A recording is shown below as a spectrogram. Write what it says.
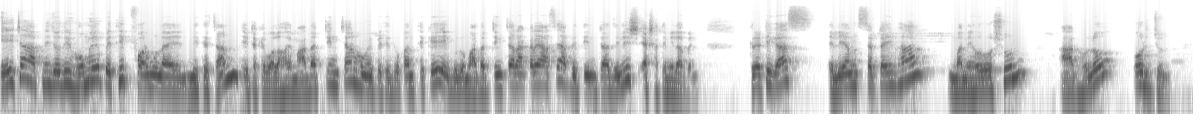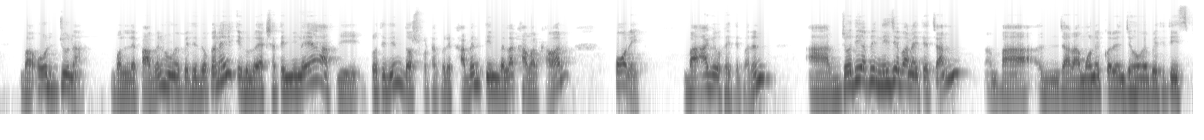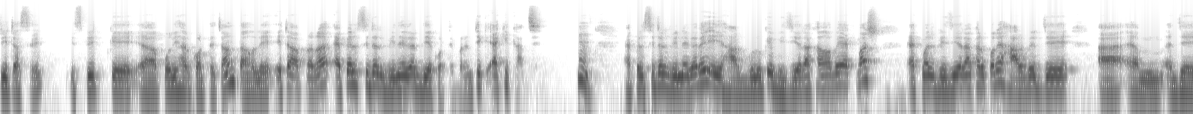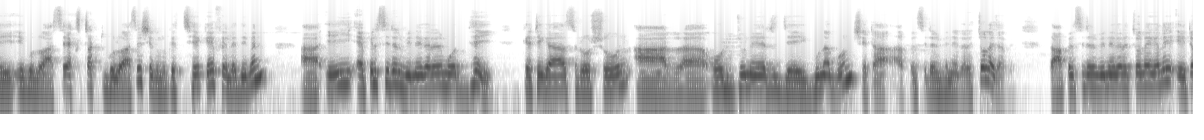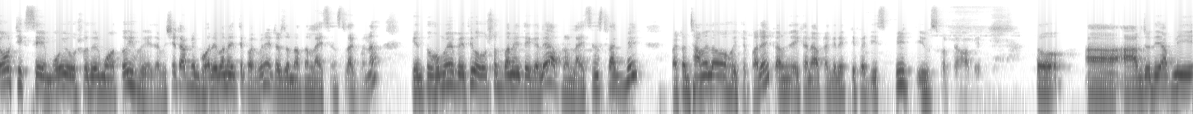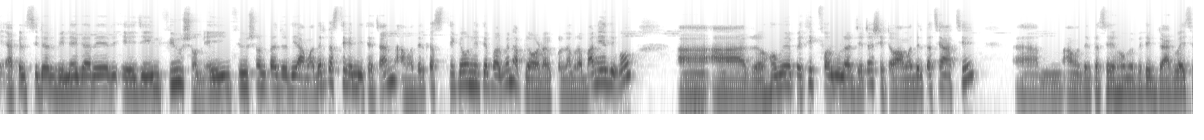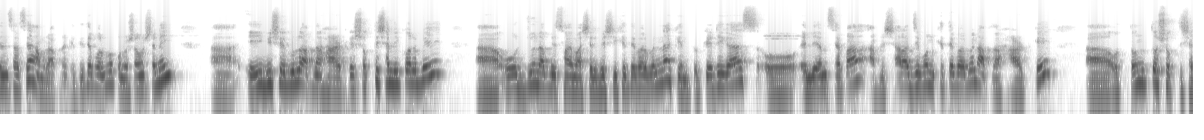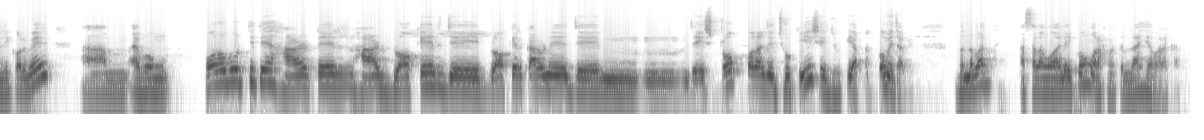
এইটা আপনি যদি হোমিওপ্যাথিক ফর্মুলায় নিতে চান, এটাকে বলা হয় মাদার টিংচার হোমিওপ্যাথি দোকান থেকে এগুলো মাদার টিংচার আকারে আছে আপনি তিনটা জিনিস একসাথে মিলাবেন। ক্রেটিগাস এলিয়াম স্যাটাইভা মানে রসুন, আর হলো অর্জুন, বা অর্জুনা বললে পাবেন হোমিওপ্যাথি দোকানে, এগুলো একসাথে মিলে আপনি প্রতিদিন দশ ফোঁটা করে খাবেন, তিন বেলা খাবার খাওয়ার পরে, বা আগেও খেতে পারেন। আর যদি আপনি নিজে বানাইতে চান বা যারা মনে করেন যে হোমিওপ্যাথিতে স্প্রিট আছে, স্প্রিটকে পরিহার করতে চান, তাহলে এটা আপনারা অ্যাপেল সিডার ভিনেগার দিয়ে করতে পারেন। ঠিক একই কাজ। হুম? অ্যাপেল সিডার ভিনেগারে এই হার্বগুলোকে ভিজিয়ে রাখা হবে এক মাস। এক মাস ভিজিয়ে রাখার পরে হার্বের যে যে এগুলো আছে এক্সট্রাক্টগুলো আছে, সেগুলোকে ছেঁকে ফেলে দিবেন। এই অ্যাপেল সিডার ভিনেগারের মধ্যেই কেটি গাছ, রসুন আর অর্জুনের যে গুণাগুণ সেটা আপেল সিডার ভিনেগারে চলে যাবে। তো আপেল সিডার ভিনেগারে চলে গেলে এটাও ঠিক সেম ওই ওষুধের মতোই হয়ে যাবে। সেটা আপনি ঘরে বানাইতে পারবেন, এটার জন্য আপনার লাইসেন্স লাগবে না। কিন্তু হোমিওপ্যাথি ঔষধ বানাইতে গেলে আপনার লাইসেন্স লাগবে বা একটা ঝামেলাও হইতে পারে, কারণ এখানে আপনাকে রেক্টিফাইড স্পিড ইউজ করতে হবে। তো আর যদি আপনি অ্যাপেল সিডার ভিনেগারের এই যে ইনফিউশন এই ইনফিউশনটা যদি আমাদের কাছ থেকে নিতে চান, আমাদের কাছ থেকেও নিতে পারবেন। আপনি অর্ডার করলে আমরা বানিয়ে দিব। আর হোমিওপ্যাথিক ফর্মুলার যেটা, সেটাও আমাদের কাছে আছে। আমাদের কাছে হোমিওপ্যাথিক ড্রাগ লাইসেন্স আছে, আমরা আপনাকে দিতে পারব, কোনো সমস্যা নেই। এই বিষয়গুলো আপনার হার্টকে শক্তিশালী করবে। অর্জুন, আপনি ছয় মাসের বেশি খেতে পারবেন না, কিন্তু কেটিগাস ও এলিয়াম সেপা আপনি সারা জীবন খেতে পারবেন। আপনার হার্টকে অত্যন্ত শক্তিশালী করবে। এবং পরবর্তীতে হার্টের, হার্ট ব্লকের যে, ব্লকের কারণে যে যে স্ট্রোক করার যে ঝুঁকি, সেই ঝুঁকি আপনার কমে যাবে। ধন্যবাদ। আসসালামু আলাইকুম রহমতুল্লাহ বারাকাত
